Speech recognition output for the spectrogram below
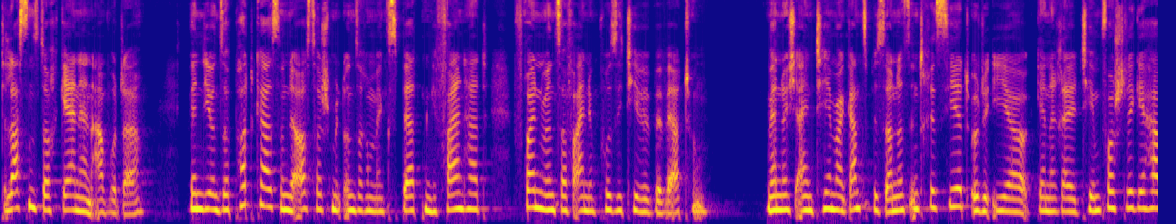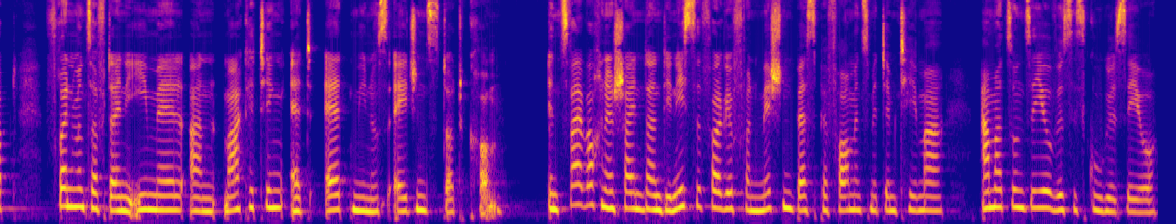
Dann lass uns doch gerne ein Abo da. Wenn dir unser Podcast und der Austausch mit unserem Experten gefallen hat, freuen wir uns auf eine positive Bewertung. Wenn euch ein Thema ganz besonders interessiert oder ihr generell Themenvorschläge habt, freuen wir uns auf deine E-Mail an marketing at ad-agents.com. In zwei Wochen erscheint dann die nächste Folge von Mission Best Performance mit dem Thema Amazon SEO vs. Google SEO.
